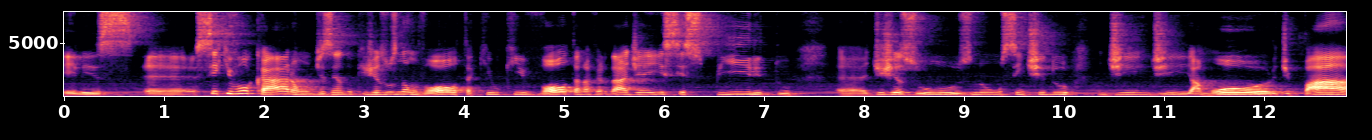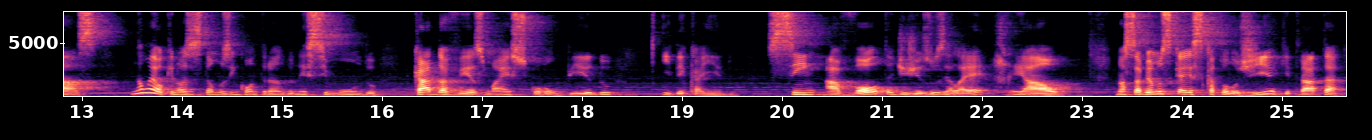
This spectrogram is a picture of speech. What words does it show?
eles é, se equivocaram dizendo que Jesus não volta, que o que volta na verdade é esse espírito é, de Jesus num sentido de, de amor, de paz. Não é o que nós estamos encontrando nesse mundo cada vez mais corrompido e decaído. Sim, a volta de Jesus ela é real. Nós sabemos que a escatologia, que trata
